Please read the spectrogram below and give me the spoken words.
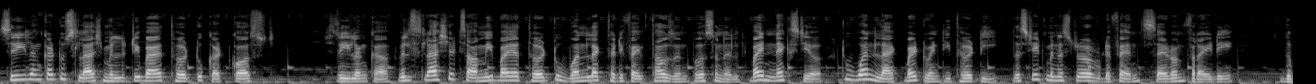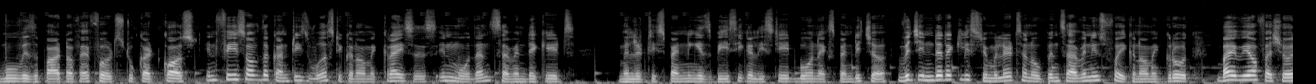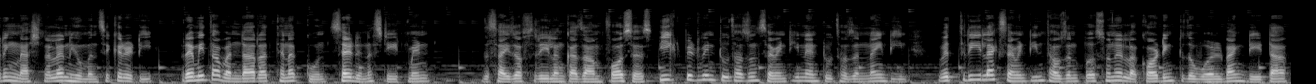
Sri Lanka to slash military by a third to cut costs. Sri Lanka will slash its army by a third to 1,35,000 personnel by next year to 1 lakh by 2030, the State Minister of Defence said on Friday. The move is a part of efforts to cut costs in face of the country's worst economic crisis in more than 7 decades. Military spending is basically state borne expenditure, which indirectly stimulates and opens avenues for economic growth by way of assuring national and human security, Premita Bandara Thennakoon said in a statement. The size of Sri Lanka's armed forces peaked between 2017 and 2019 with 3,17,000 personnel according to the World Bank data.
